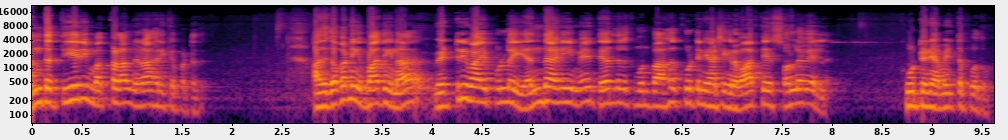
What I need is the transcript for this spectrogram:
அந்த தியரி மக்களால் நிராகரிக்கப்பட்டது. அதுக்கப்புறம் நீங்க பாத்தீங்கன்னா வெற்றி வாய்ப்புள்ள எந்த அணியுமே தேர்தலுக்கு முன்பாக கூட்டணி ஆட்சிங்கிற வார்த்தையை சொல்லவே இல்லை. கூட்டணி அமைத்த போதும்.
